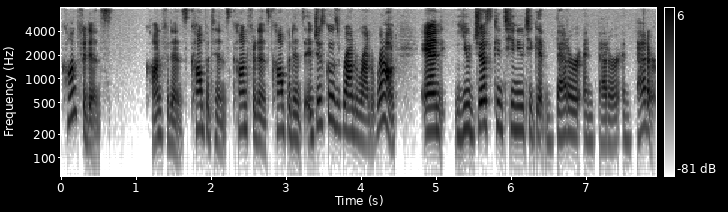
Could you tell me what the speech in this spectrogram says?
confidence. Confidence, competence, confidence, competence. It just goes around, around, around. And you just continue to get better and better and better.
